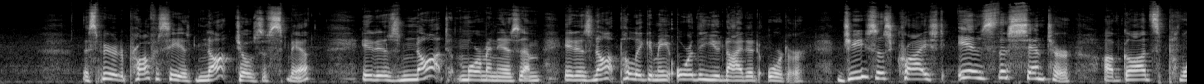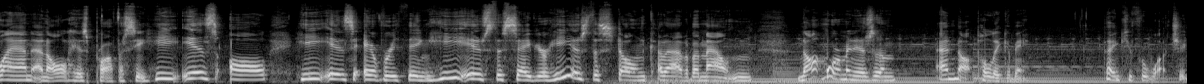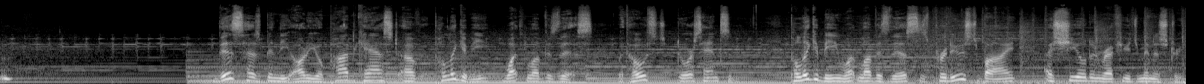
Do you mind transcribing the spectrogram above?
The spirit of prophecy is not Joseph Smith. It is not Mormonism. It is not polygamy or the United Order. Jesus Christ is the center of God's plan and all his prophecy. He is all, he is everything. He is the Savior. He is the stone cut out of a mountain, not Mormonism and not polygamy. Thank you for watching. This has been the audio podcast of Polygamy What Love Is This with host Doris Hanson. Polygamy What Love Is This is produced by a Shield and Refuge ministry.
